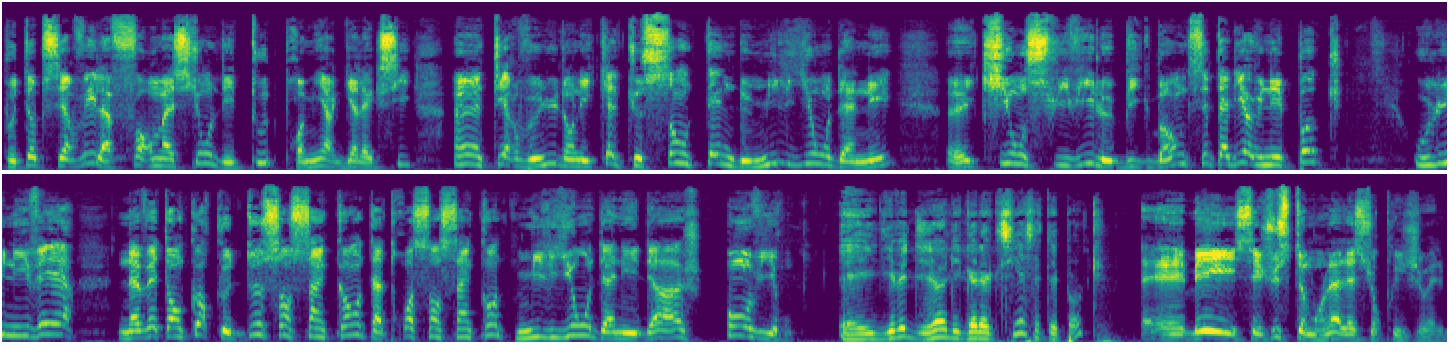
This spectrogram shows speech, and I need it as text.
peut observer la formation des toutes premières galaxies intervenues dans les quelques centaines de millions d'années euh, qui ont suivi le Big Bang, c'est-à-dire une époque où l'univers n'avait encore que 250 à 350 millions d'années d'âge environ. Et il y avait déjà des galaxies à cette époque? Eh bien, c'est justement là la surprise, Joël.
